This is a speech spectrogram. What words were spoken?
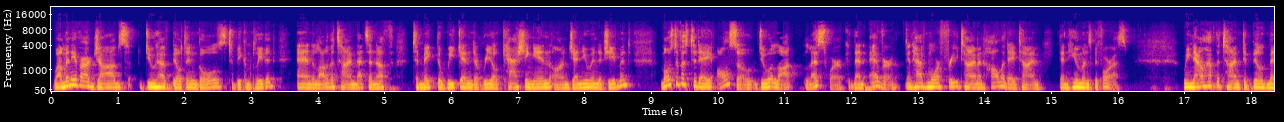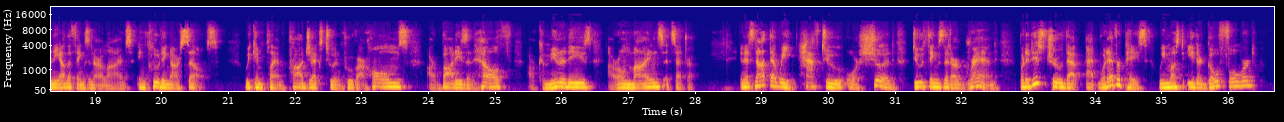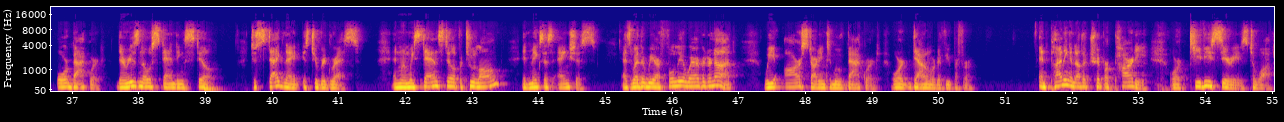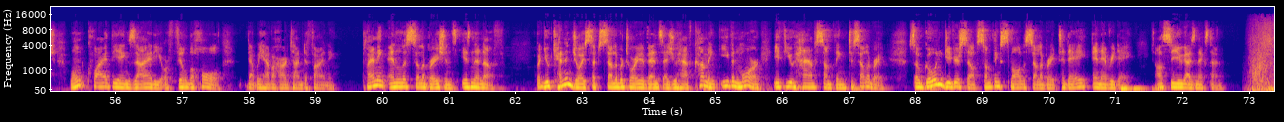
While many of our jobs do have built-in goals to be completed and a lot of the time that's enough to make the weekend a real cashing in on genuine achievement most of us today also do a lot less work than ever and have more free time and holiday time than humans before us. We now have the time to build many other things in our lives, including ourselves. We can plan projects to improve our homes, our bodies and health, our communities, our own minds, etc. And it's not that we have to or should do things that are grand, but it is true that at whatever pace, we must either go forward or backward. There is no standing still. To stagnate is to regress. And when we stand still for too long, it makes us anxious. As whether we are fully aware of it or not, we are starting to move backward or downward if you prefer. And planning another trip or party or TV series to watch won't quiet the anxiety or fill the hole that we have a hard time defining. Planning endless celebrations isn't enough. But you can enjoy such celebratory events as you have coming even more if you have something to celebrate. So go and give yourself something small to celebrate today and every day. I'll see you guys next time.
